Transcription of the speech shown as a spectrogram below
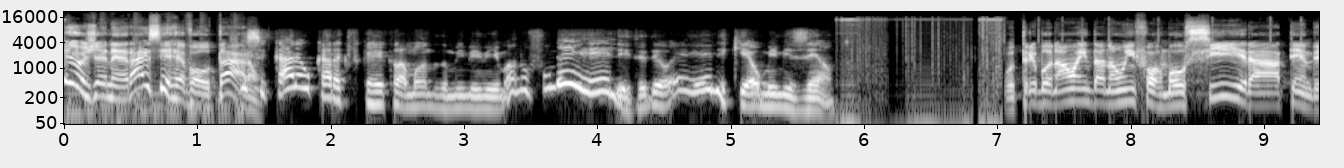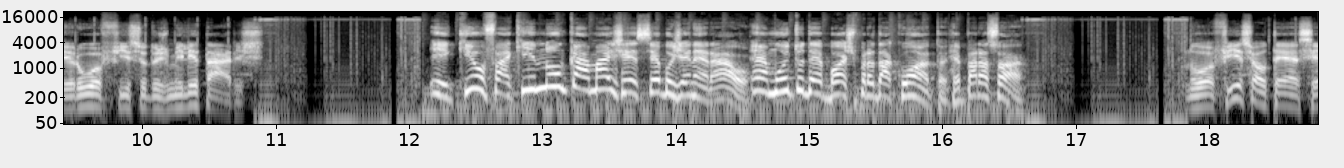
E os generais se revoltaram? Esse cara é o cara que fica reclamando do mimimi, mas no fundo é ele, entendeu? É ele que é o mimizento. O tribunal ainda não informou se irá atender o ofício dos militares. E que o Faquin nunca mais receba o general. É muito deboche pra dar conta. Repara só. No ofício ao TSE,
